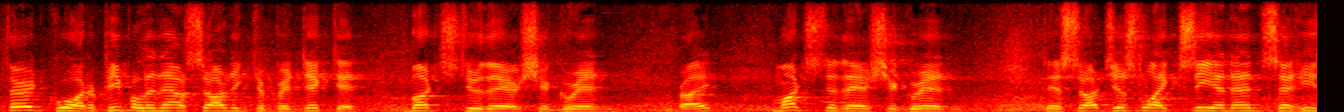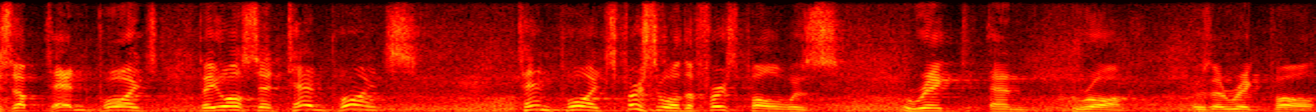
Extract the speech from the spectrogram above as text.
third quarter. People are now starting to predict it, much to their chagrin, right? Much to their chagrin. They're just like CNN said, he's up 10 points. They all said 10 points. 10 points. First of all, the first poll was rigged and wrong. It was a rigged poll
